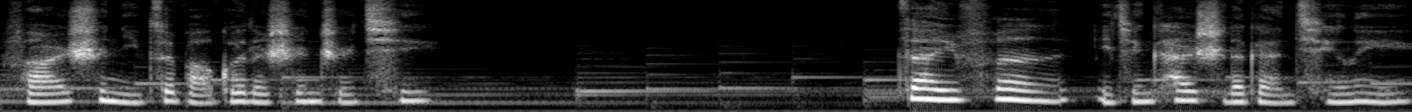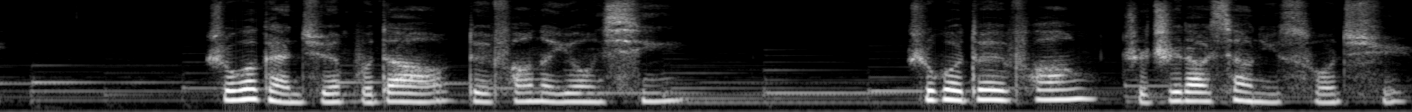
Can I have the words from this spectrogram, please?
反而是你最宝贵的生殖期。在一份已经开始的感情里，如果感觉不到对方的用心，如果对方只知道向你索取，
